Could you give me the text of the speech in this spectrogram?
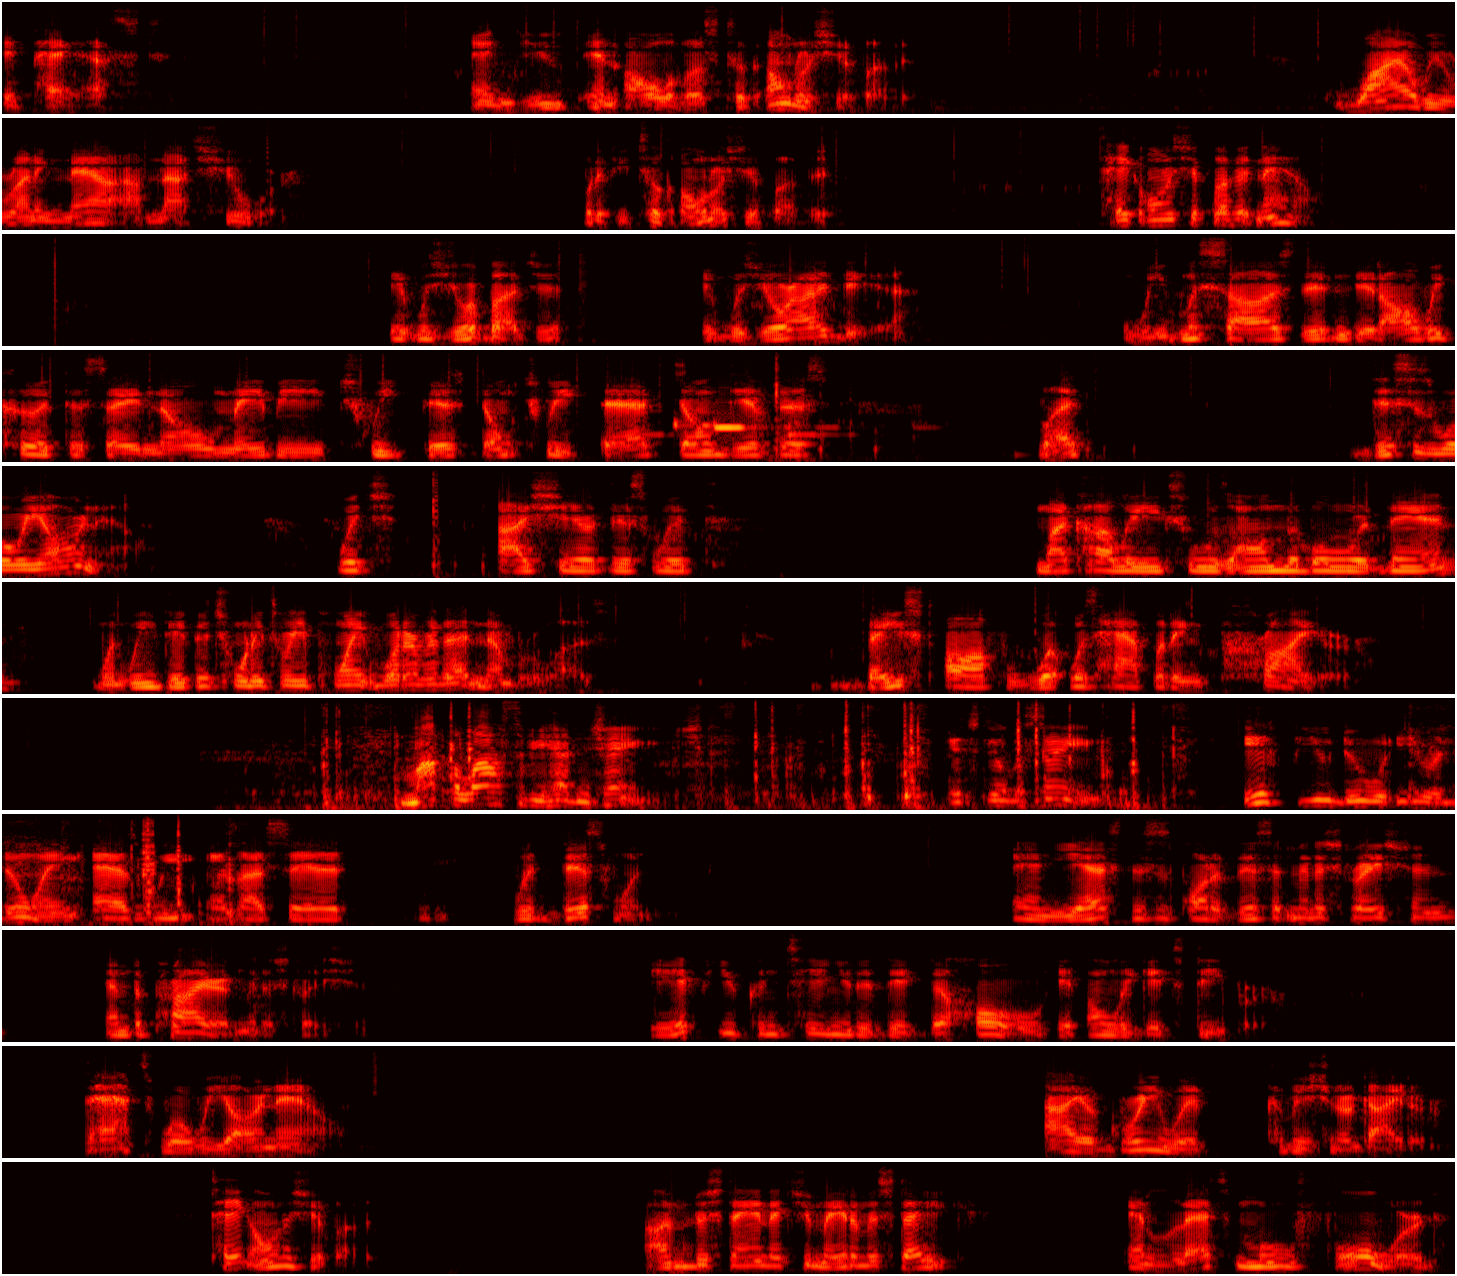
it passed and you and all of us took ownership of it. Why are we running now? I'm not sure. But if you took ownership of it, take ownership of it now. It was your budget. It was your idea. We massaged it and did all we could to say, no, maybe tweak this, don't tweak that, don't give this. But this is where we are now, which I shared this with my colleagues who was on the board then when we did the 23 point whatever that number was based off what was happening prior. My philosophy hadn't changed. It's still the same. If you do what you are doing as we as i said with this one and yes this is part of this administration and the prior administration if you continue to dig the hole, it only gets deeper. That's where we are now. I agree with Commissioner Guider. Take ownership of it. Understand that you made a mistake and let's move forward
